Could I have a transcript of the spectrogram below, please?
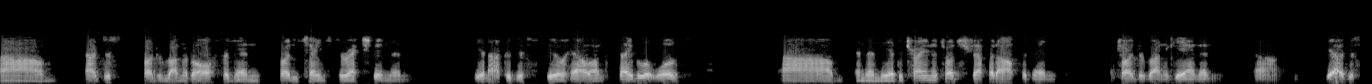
Um, I just tried to run it off and then tried to change direction and you know I could just feel how unstable it was. Um, and then yeah, the trainer tried to strap it up and then I tried to run again and um, yeah, I just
